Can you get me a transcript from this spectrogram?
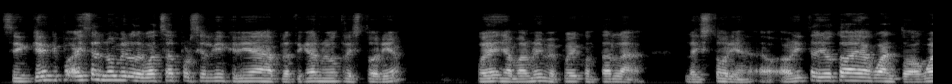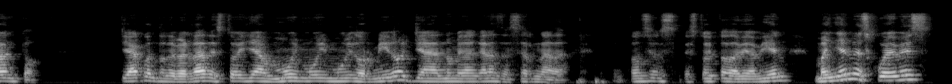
Si quieren que... Ahí está el número de WhatsApp por si alguien quería platicarme otra historia. Pueden llamarme y me puede contar la, la historia. Ahorita yo todavía aguanto, aguanto. Ya cuando de verdad estoy ya muy, muy, muy dormido, ya no me dan ganas de hacer nada. Entonces estoy todavía bien. Mañana es jueves.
